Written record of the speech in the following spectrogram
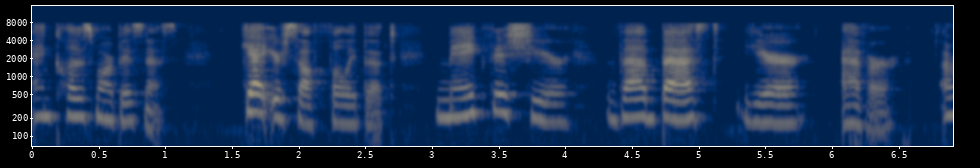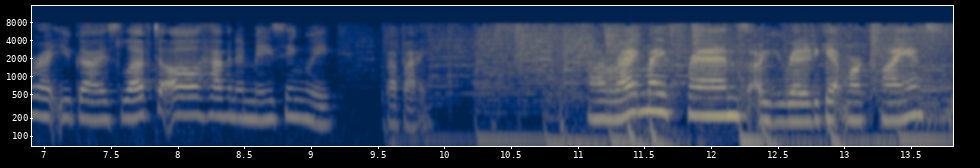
And close more business. Get yourself fully booked. Make this year the best year ever. All right, you guys. Love to all. Have an amazing week. Bye bye. All right, my friends. Are you ready to get more clients?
